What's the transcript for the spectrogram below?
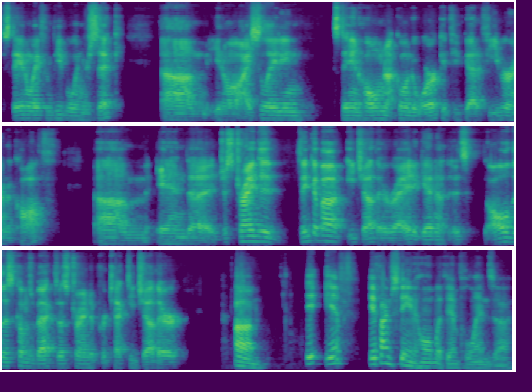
staying away from people when you're sick. Um, you know, isolating, staying home, not going to work if you've got a fever and a cough, um, and uh, just trying to think about each other. Right? Again, uh, it's all this comes back to us trying to protect each other. Um, if if I'm staying home with influenza,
